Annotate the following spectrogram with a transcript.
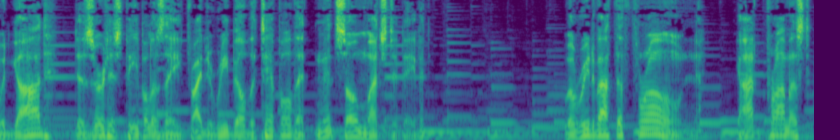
Would God desert his people as they tried to rebuild the temple that meant so much to David? We'll read about the throne. God promised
